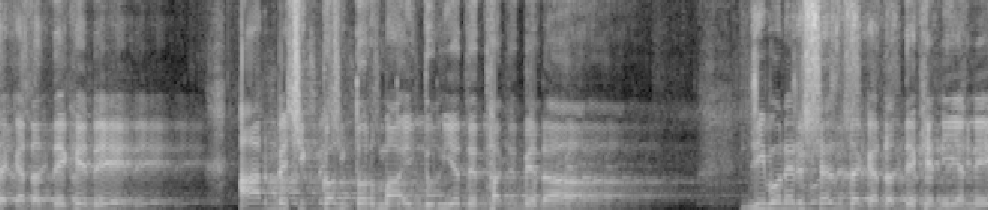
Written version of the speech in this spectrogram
দেখাটা দেখে নে, আর বেশিক্ষণ তোর মাই দুনিয়াতে থাকবে না। জীবনের শেষ দেখাটা দেখে নিয়ে নে।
